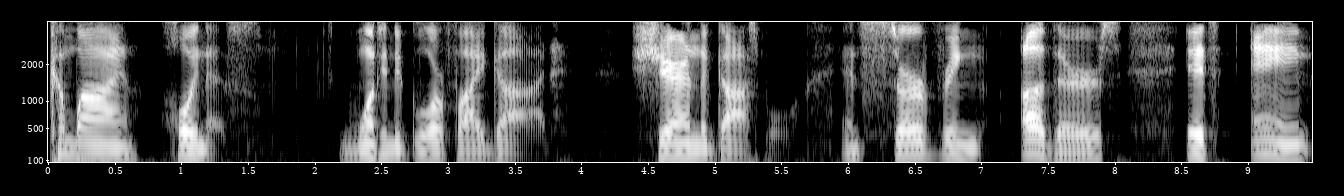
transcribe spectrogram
combine holiness, wanting to glorify God, sharing the gospel, and serving others, its aim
